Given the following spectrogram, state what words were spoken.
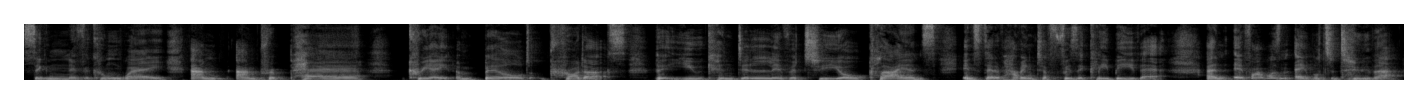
significant way and and prepare create and build products that you can deliver to your clients instead of having to physically be there. And if I wasn't able to do that,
